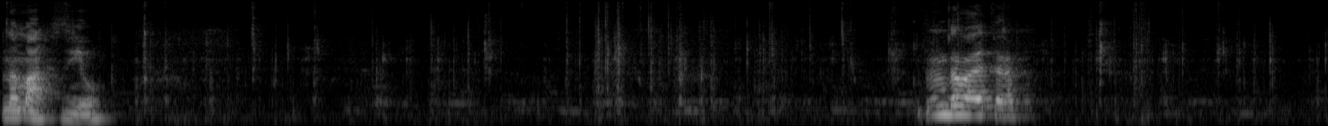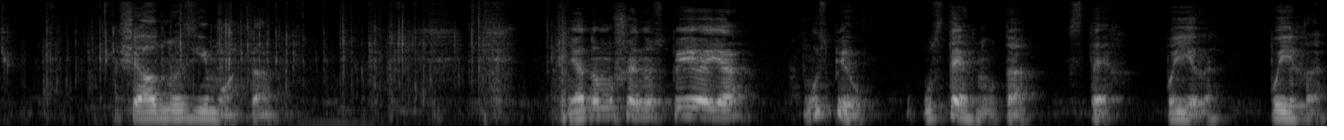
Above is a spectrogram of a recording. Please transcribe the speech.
На мах з'їв. Ну, давайте. Ще одну з'їмо, так. Я думаю, що я не успію, а я успів. Устигнув, так. Встиг. Поїли. Поїхали.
